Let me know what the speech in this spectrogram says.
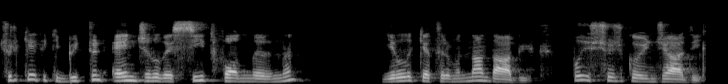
Türkiye'deki bütün angel ve seed fonlarının yıllık yatırımından daha büyük. Bu iş çocuk oyuncağı değil.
